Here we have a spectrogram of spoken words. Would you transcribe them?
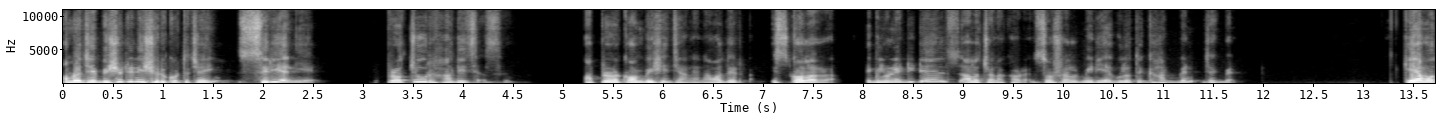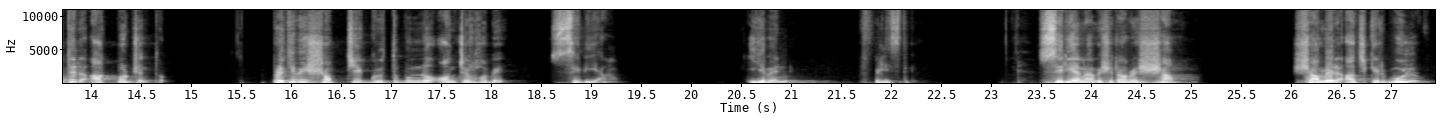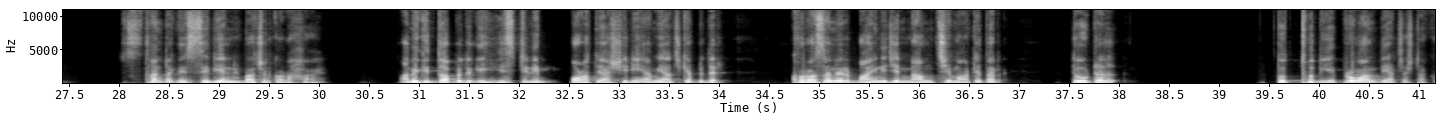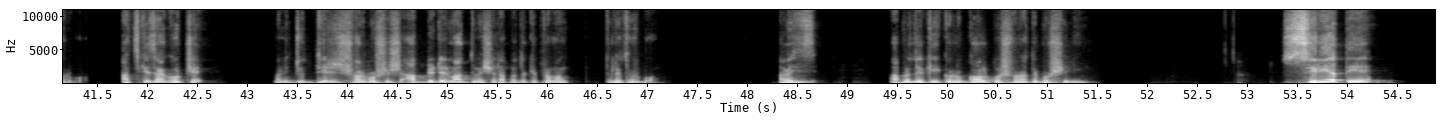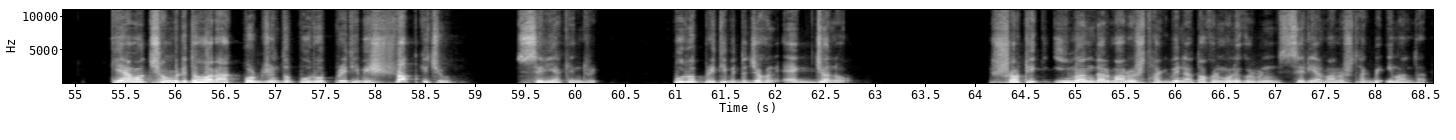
আমরা যে বিষয়টি নিয়ে শুরু করতে চাই, সিরিয়া নিয়ে। প্রচুর হাদিস আছে। আপনারা কম বেশি জানেন, আমাদের স্কলাররা এগুলো নিয়ে ডিটেলস আলোচনা করে। সোশ্যাল মিডিয়াগুলোতে ঘাটবেন, দেখবেন। কেয়ামতের আগ পর্যন্ত পৃথিবীর সবচেয়ে গুরুত্বপূর্ণ অঞ্চল হবে সিরিয়া। ইয়েমেন, ফিলিস্তিন। সিরিয়া নামে সেটা হবে শাম। শামের আজকের মূল স্থানটাকে সিরিয়া নির্বাচন করা হয়। আমি কিন্তু আপনাদেরকে হিস্ট্রি পড়াতে আসিনি। আমি আজকে আপনাদের খোরাসানের বাহিনী যে নামছে মাঠে, তার টোটাল তথ্য দিয়ে, প্রমাণ দেওয়ার চেষ্টা করব। আজকে যা ঘটছে মানে যুদ্ধের সর্বশেষ আপডেটের মাধ্যমে সেটা আপনাদেরকে প্রমাণ তুলে ধরব। আমি আপনাদেরকে কোনো গল্প শোনাতে বসিনি। সিরিয়াতে কেয়ামত সংগঠিত হওয়ার আগ পর্যন্ত পুরো পৃথিবীর সবকিছু সিরিয়া কেন্দ্রিক। পুরো পৃথিবীতে যখন একজনও সঠিক ইমানদার মানুষ থাকবে না, তখন মনে করবেন সিরিয়ার মানুষ থাকবে ইমানদার।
